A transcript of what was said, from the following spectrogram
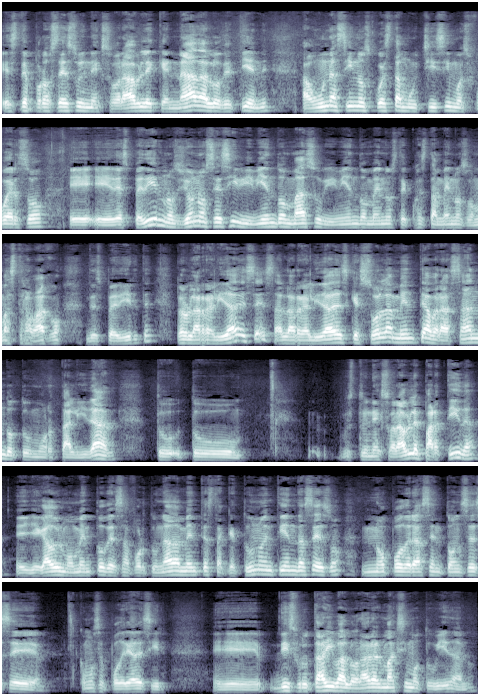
este proceso inexorable que nada lo detiene, aún así nos cuesta muchísimo esfuerzo eh, eh, despedirnos. Yo no sé si viviendo más o viviendo menos te cuesta menos o más trabajo despedirte, pero la realidad es esa, la realidad es que solamente abrazando tu mortalidad, tu, tu pues, tu inexorable partida, he llegado el momento, desafortunadamente, hasta que tú no entiendas eso, no podrás entonces, eh, ¿cómo se podría decir? Eh, disfrutar y valorar al máximo tu vida, ¿no?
